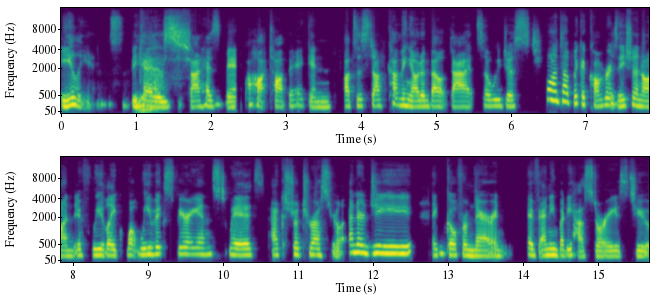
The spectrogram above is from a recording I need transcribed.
aliens because yes. that has been a hot topic and lots of stuff coming out about that. So we just want to have like a conversation on if we like what we've experienced with extraterrestrial energy and go from there. And if anybody has stories to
